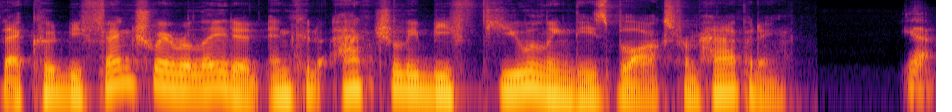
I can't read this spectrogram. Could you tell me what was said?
that could be feng shui related and could actually be fueling these blocks from happening? Yeah,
